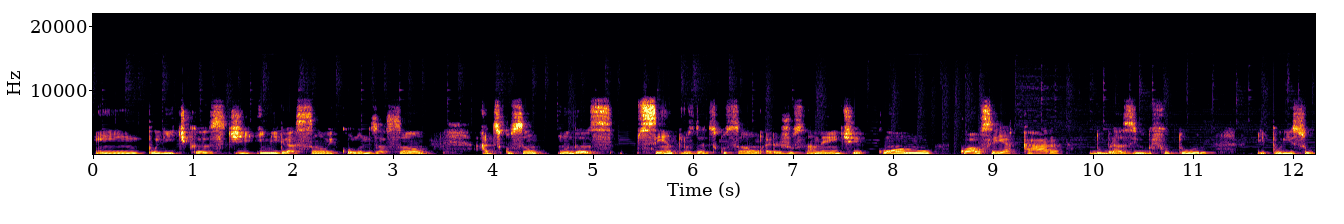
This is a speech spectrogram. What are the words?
em políticas de imigração e colonização, a discussão, um dos centros da discussão era justamente como, qual seria a cara do Brasil do futuro. E por isso,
